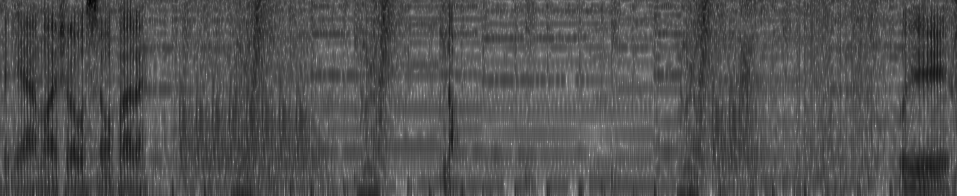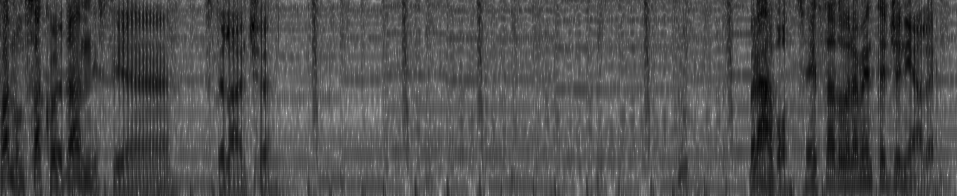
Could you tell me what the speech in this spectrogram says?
Vediamo, eh, ce la possiamo fare. Ui, fanno un sacco di danni sti, eh, lance. Bravo, sei stato veramente geniale.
